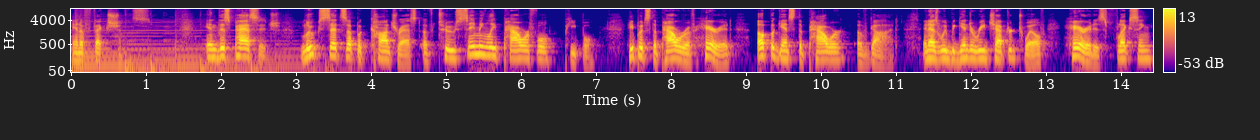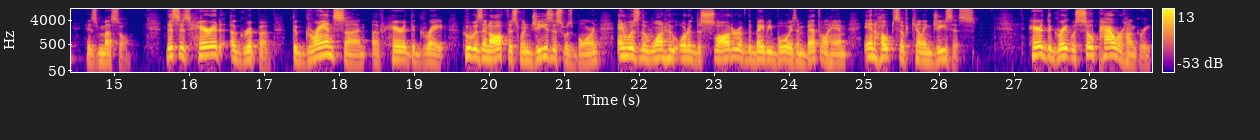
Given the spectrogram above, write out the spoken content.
and affections. In this passage, Luke sets up a contrast of two seemingly powerful people. He puts the power of Herod up against the power of God. And as we begin to read chapter 12, Herod is flexing his muscle. This is Herod Agrippa, the grandson of Herod the Great, who was in office when Jesus was born and was the one who ordered the slaughter of the baby boys in Bethlehem in hopes of killing Jesus. Herod the Great was so power hungry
